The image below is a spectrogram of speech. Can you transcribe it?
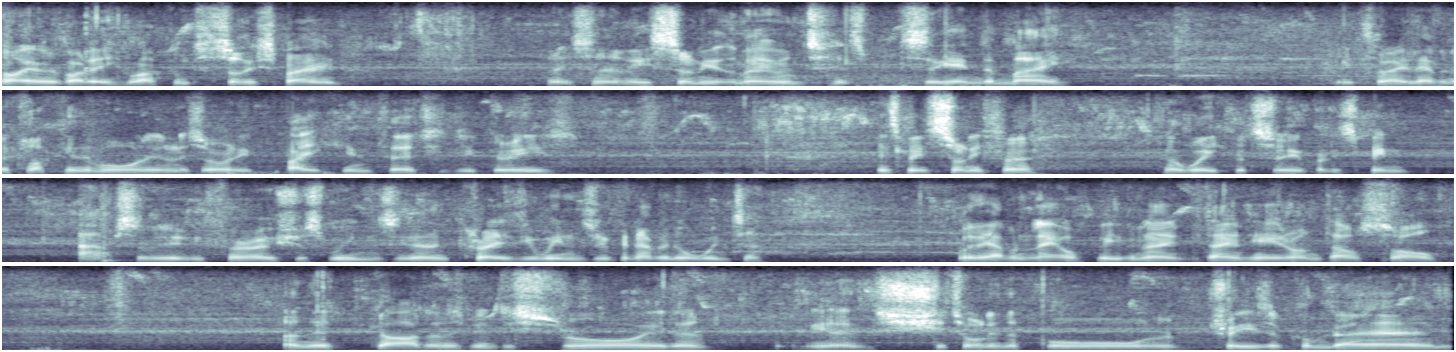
Hi everybody, welcome to sunny Spain. And it certainly is sunny at the moment. It's, it's the end of May. It's about 11 o'clock in the morning and it's already baking 30 degrees. It's been sunny for a week or two, but it's been absolutely ferocious winds. You know, crazy winds we've been having all winter. Well, they haven't let up even down here on Del Sol. And the garden has been destroyed and, you know, shit all in the pool and trees have come down.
